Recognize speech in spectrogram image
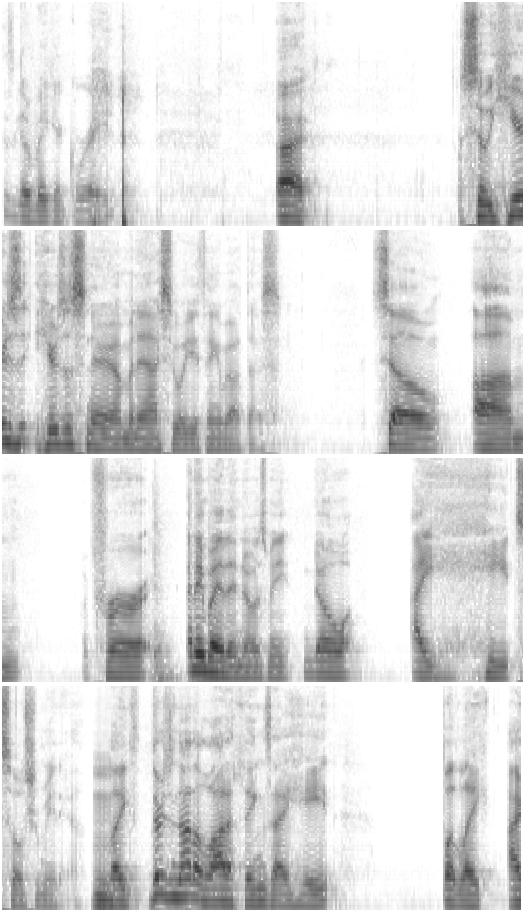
is going to make it great. All right. So here's here's a scenario. I'm going to ask you what you think about this. So, um, for anybody that knows me, no, I hate social media. Like, there's not a lot of things I hate, but like I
